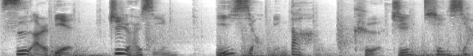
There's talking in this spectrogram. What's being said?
思而变，知而行，以小明大，可知天下。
